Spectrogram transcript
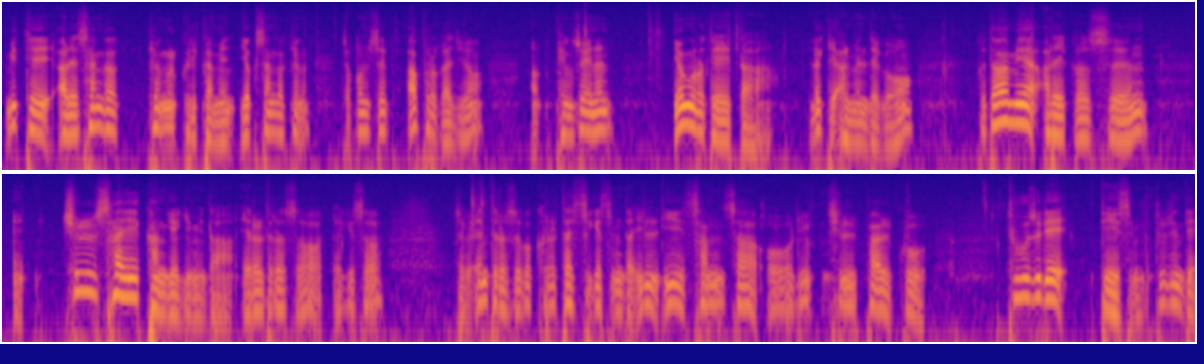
밑에 아래 삼각형을 클릭하면 역삼각형은 조금씩 앞으로 가죠. 어, 평소에는 0으로 되어 있다. 이렇게 알면 되고 그 다음에 아래 것은 사이 간격입니다. 예를 들어서 여기서 제가 엔터를 쓰고 글을 다시 쓰겠습니다. 1, 2, 3, 4, 5, 6, 7, 8, 9 두 줄에 되어 있습니다. 두 줄인데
